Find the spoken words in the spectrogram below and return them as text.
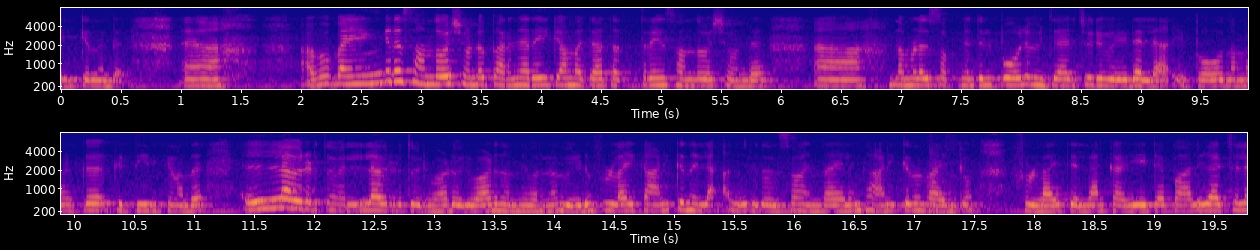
ഇരിക്കുന്നുണ്ട് അപ്പോൾ ഭയങ്കര സന്തോഷമുണ്ട്. പറഞ്ഞറിയിക്കാൻ പറ്റാത്ത അത്രയും സന്തോഷമുണ്ട്. നമ്മൾ സ്വപ്നത്തിൽ പോലും വിചാരിച്ചൊരു വീടല്ല ഇപ്പോൾ നമ്മൾക്ക് കിട്ടിയിരിക്കുന്നത്. എല്ലാവരുടെ എല്ലാവരുടെ അടുത്തും ഒരുപാട് ഒരുപാട് നന്ദി പറഞ്ഞു. വീട് ഫുള്ളായി കാണിക്കുന്നില്ല. അതൊരു ദിവസം എന്തായാലും കാണിക്കുന്നതായിരിക്കും. ഫുള്ളായിട്ട് എല്ലാം കഴിയട്ടെ. പാൽ കാച്ചൽ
